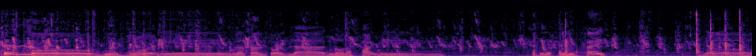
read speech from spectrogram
Hello! Good morning! Welcome to our vlog, Lola Farming. Ito na po yung, hey! Hello!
